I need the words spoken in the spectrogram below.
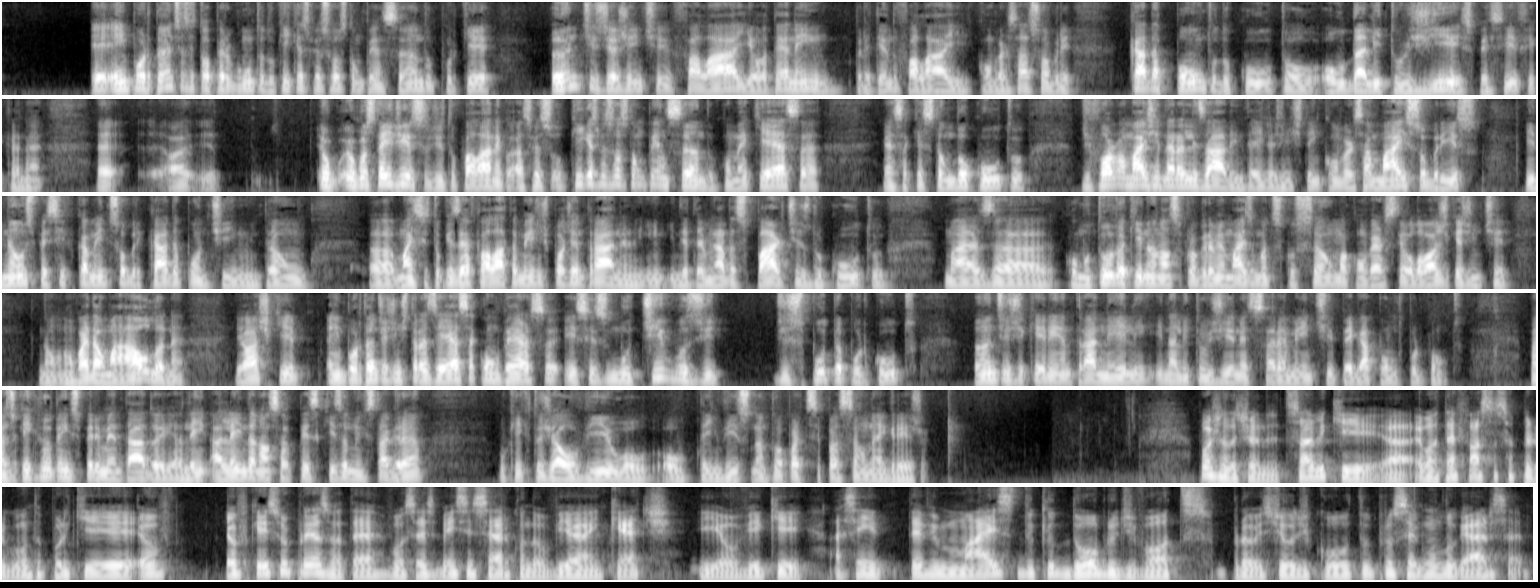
é, é, importante essa tua pergunta do que, que as pessoas estão pensando, porque antes de a gente falar, e eu até nem pretendo falar e conversar sobre cada ponto do culto ou, ou da liturgia específica, né? É, eu, eu, gostei disso, de tu falar, né? As pessoas, o que, que as pessoas estão pensando, como é que é essa, essa questão do culto de forma mais generalizada, entende? A gente tem que conversar mais sobre isso e não especificamente sobre cada pontinho. Então, uh, mas se tu quiser falar também a gente pode entrar né, em, em determinadas partes do culto. Mas uh, como tudo aqui no nosso programa é mais uma discussão, uma conversa teológica, a gente não, não vai dar uma aula, né? Eu acho que é importante a gente trazer essa conversa, esses motivos de disputa por culto, antes de querer entrar nele e na liturgia necessariamente e pegar ponto por ponto. Mas o que, que tu tem experimentado aí, além, além da nossa pesquisa no Instagram, o que, que tu já ouviu ou, ou tem visto na tua participação na igreja? Poxa, Alexandre, tu sabe que uh, eu até faço essa pergunta porque eu, eu fiquei surpreso até, vou ser bem sincero, quando eu vi a enquete e eu vi que, assim, teve mais do que o dobro de votos para o estilo de culto para o segundo lugar, sabe?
